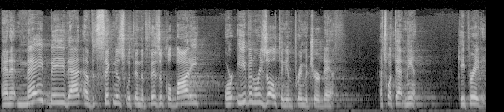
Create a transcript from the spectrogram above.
and it may be that of sickness within the physical body or even resulting in premature death. That's what that meant. Keep reading.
